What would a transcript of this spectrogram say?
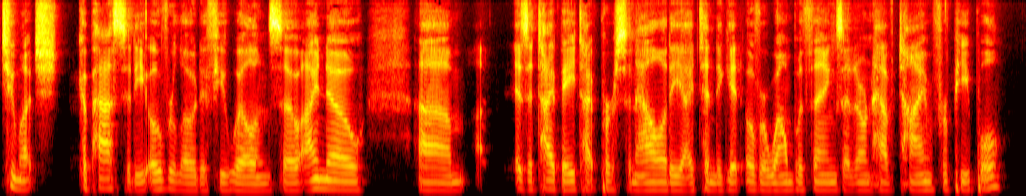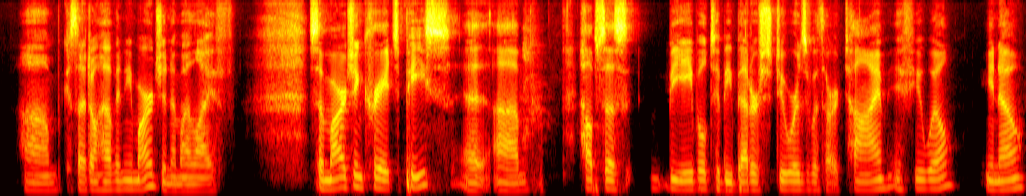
too much capacity overload, if you will. And so I know. Um, as a type A type personality, I tend to get overwhelmed with things. I don't have time for people um, because I don't have any margin in my life. So margin creates peace. Uh, um, helps us be able to be better stewards with our time, if you will. You know,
